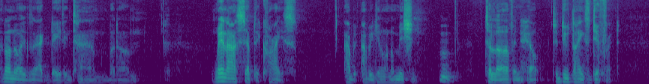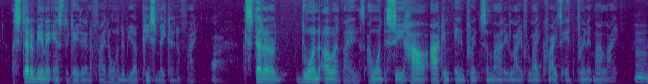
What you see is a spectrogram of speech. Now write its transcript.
I don't know exact date and time, but um, when I accepted Christ, I, be, I began on a mission hmm. to love and help, to do things different. Instead of being an instigator in a fight, I wanted to be a peacemaker in a fight. Wow. Instead of doing other things, I want to see how I can imprint somebody's life like Christ imprinted my life. Hmm.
